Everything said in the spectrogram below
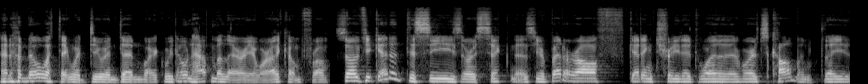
I don't know what they would do in Denmark. We don't have malaria where I come from. So if you get a disease or a sickness, you're better off getting treated where, where it's common. They,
